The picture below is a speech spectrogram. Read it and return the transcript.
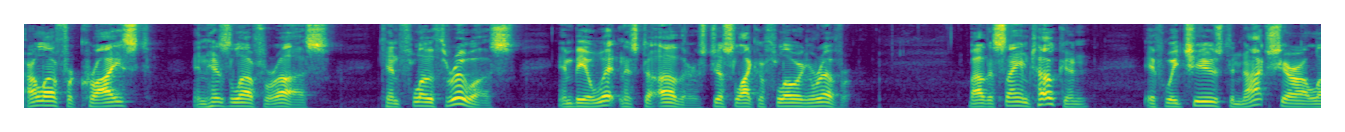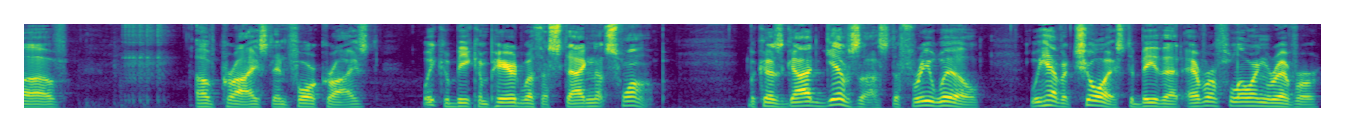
Our love for Christ and his love for us can flow through us and be a witness to others, just like a flowing river. By the same token, if we choose to not share our love of Christ and for Christ, we could be compared with a stagnant swamp. Because God gives us the free will, we have a choice to be that ever flowing river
